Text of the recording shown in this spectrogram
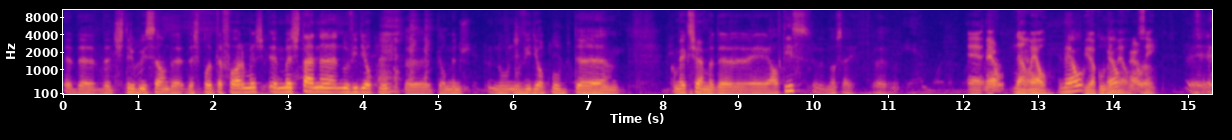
da, da distribuição da- das plataformas, ah, mas está na- no videoclube, ah, pelo menos no, no videoclube da. Como é que se chama? Da, é Altice? Não sei. Ah, É, Mel. Não, Mel. Mel? Videoclube da Mel, Mel. sim. É,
